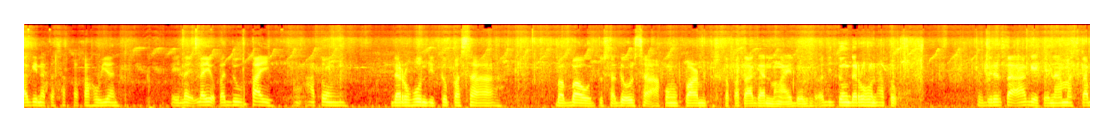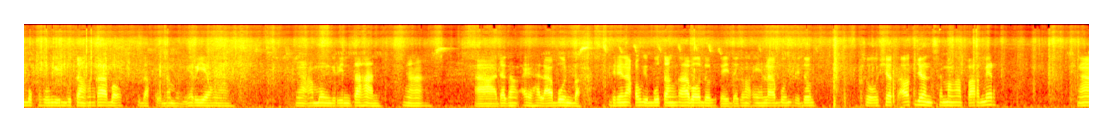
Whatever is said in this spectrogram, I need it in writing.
agi na ta sa kakahuyan. Kay lay- layo pa dupay ang atong daruhon dito pa sa babaw to sa dool sa akong farm to sa kapatagan mga idol. Dito ang daruhon ato so dire ta agi kay na tabok akong gibutang ang kabaw. Dako na mong area nga nga among girintahan nga ah, dagang ay halabon ba. Dire na ako gibutang kabaw dol kay dagang ay halabon diri so shout out dyan sa mga farmer. Nga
